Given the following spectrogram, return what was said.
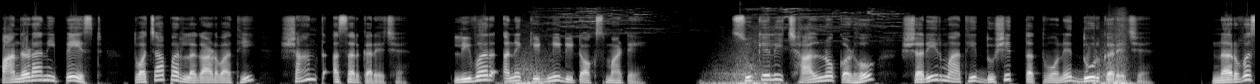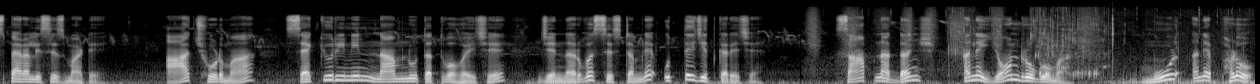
પાંદડાની પેસ્ટ ત્વચા પર લગાડવાથી શાંત અસર કરે છે. લીવર અને કિડની ડિટોક્સ માટે. સૂકેલી છાલનો કઢો શરીરમાંથી દૂષિત તત્વોને દૂર કરે છે. નર્વસ પેરાલિસિસ માટે. આ છોડમાં સેક્યુરિનિન નામનું તત્વ હોય છે, જે નર્વસ સિસ્ટમને ઉત્તેજિત કરે છે. સાપના દંશ અને યૌન રોગોમાં. મૂળ અને ફળો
